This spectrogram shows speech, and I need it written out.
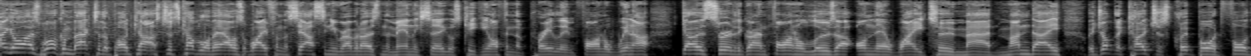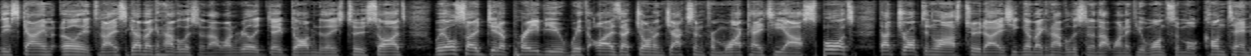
G'day, guys. Welcome back to the podcast. Just a couple of hours away from the South Sydney Rabbitohs and the Manly Seagulls kicking off in the prelim final. Winner goes through to the grand final. Loser on their way to Mad Monday. We dropped the coach's clipboard for this game earlier today, so go back and have a listen to that one. Really deep dive into these two sides. We also did a preview with Isaac, John, and Jackson from YKTR Sports. That dropped in the last two days. You can go back and have a listen to that one if you want some more content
